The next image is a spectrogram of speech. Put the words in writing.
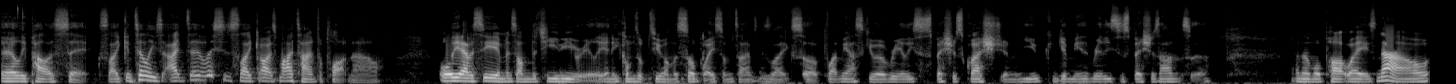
Early Palace 6. Like, until he's. I, this is like, oh, it's my time for plot now all you ever see him is on the TV, really, and he comes up to you on the subway sometimes. He's like, "Sup, let me ask you a really suspicious question, and you can give me a really suspicious answer." And then we'll part ways. Now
